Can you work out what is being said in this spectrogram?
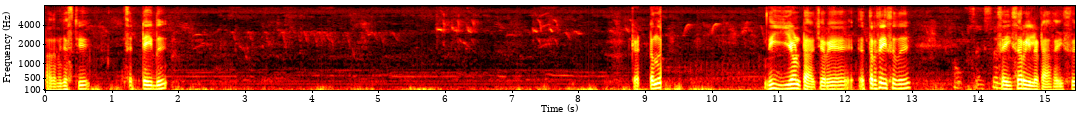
അതമ്മ ജസ്റ്റ് സെറ്റ് ചെയ്ത് കെട്ടെന്ന് ഇത് ഈയോണ്ടാ ചെറിയ എത്ര സൈസ് ഇത്? സൈസ് അറിയില്ല കേട്ടാ സൈസ്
